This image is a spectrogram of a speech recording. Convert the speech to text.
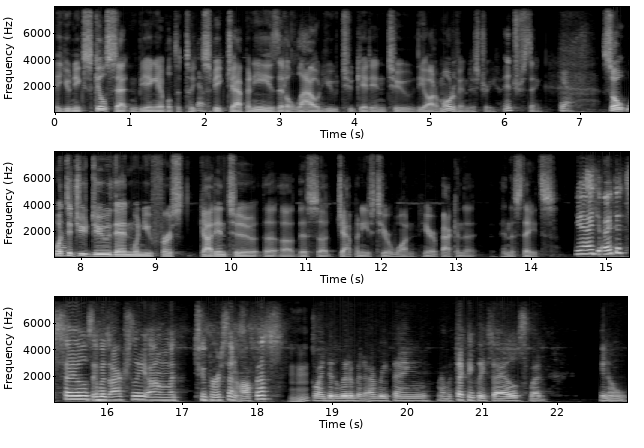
a unique skill set in being able to t- Yeah. speak Japanese that allowed you to get into the automotive industry. Interesting. Yeah. So, what Yeah. did you do then when you first got into the uh, this uh, Japanese tier one here back in the in the states? Yeah, I did sales. It was actually um, a two person office. hmm So I did a little bit of everything. I was technically sales, but you know,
